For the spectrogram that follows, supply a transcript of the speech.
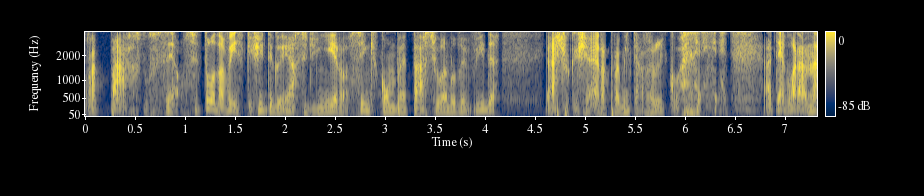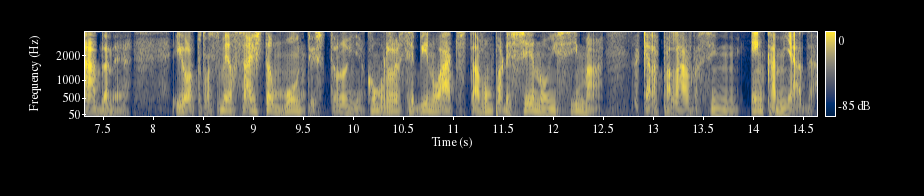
Rapaz do céu, se toda vez que a gente ganhasse dinheiro assim que completasse o ano de vida, acho que já era para mim estar tá rico. Até agora nada, né? E outras mensagens estão muito estranhas. Como recebi no WhatsApp, estavam parecendo em cima aquela palavra assim, encaminhada.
